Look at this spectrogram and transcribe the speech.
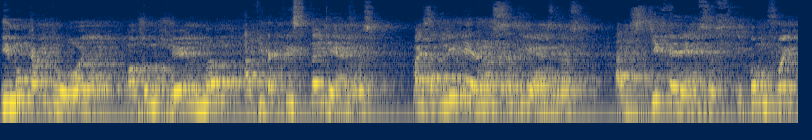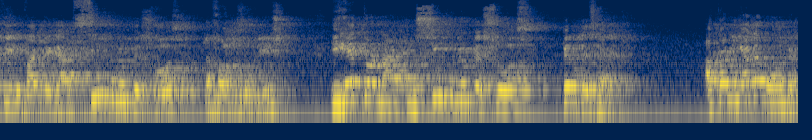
E no capítulo 8 nós vamos ver não a vida cristã de Esdras, mas a liderança de Esdras, as diferenças e como foi que ele vai pegar 5 mil pessoas, já falamos sobre isso, e retornar com 5 mil pessoas pelo deserto. A caminhada é longa,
